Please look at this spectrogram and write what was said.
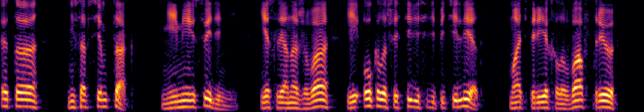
Это не совсем так. Не имею сведений. Если она жива, ей около 65 лет. Мать переехала в Австрию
